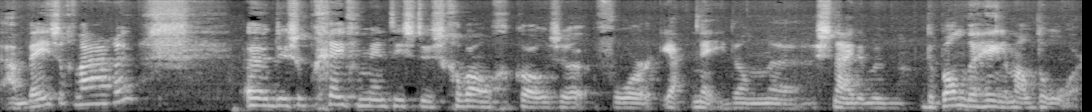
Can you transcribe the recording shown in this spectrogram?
aanwezig waren. Dus op een gegeven moment is dus gewoon gekozen voor, ja, nee, dan snijden we de banden helemaal door.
